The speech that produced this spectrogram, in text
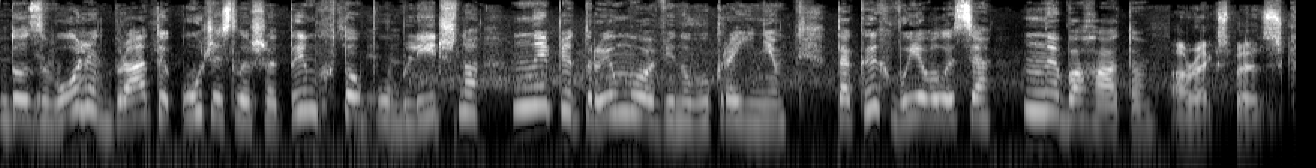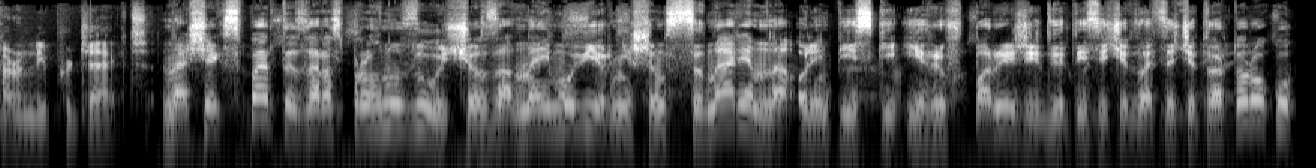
дозволять брати участь лише тим, хто публічно не підтримував війну в Україні. Таких виявилося небагато. Наші експерти зараз прогнозують, що за наймовірнішим сценарієм на Олімпійські ігри в Парижі 2024 року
